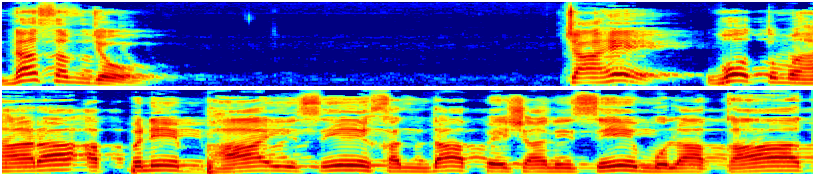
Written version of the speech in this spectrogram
न समझो। चाहे वो तुम्हारा अपने भाई से खंदा पेशानी से मुलाकात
